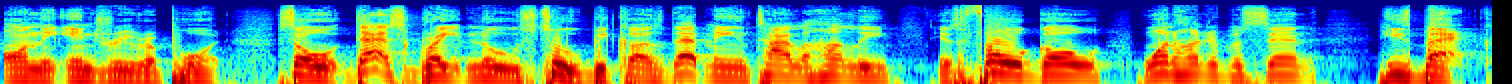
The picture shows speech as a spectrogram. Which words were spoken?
on the injury report. So that's great news, too, because that means Tyler Huntley is full go, 100% he's back,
